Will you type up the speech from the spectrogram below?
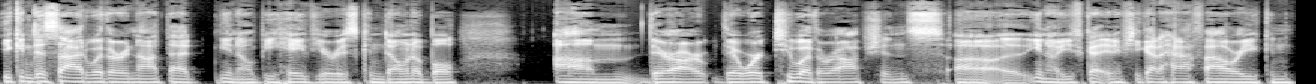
you can decide whether or not that you know behavior is condonable. Um, there are there were two other options. Uh, you know, you've got if you got a half hour, you can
